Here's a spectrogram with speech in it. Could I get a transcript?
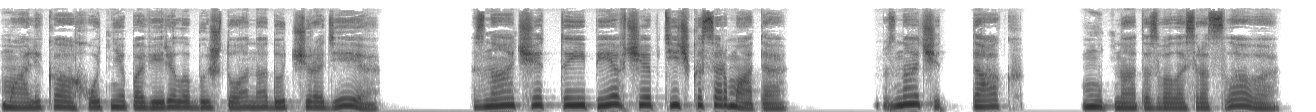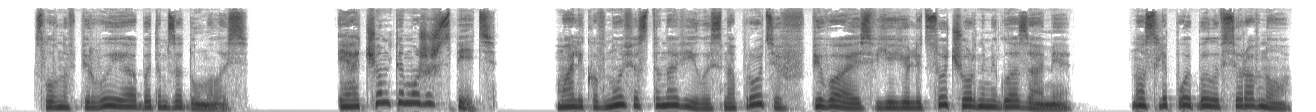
Малика охотнее поверила бы, что она дочь чародея. «Значит, ты певчая птичка Сармата». «Значит, так», — мутно отозвалась Радслава, словно впервые об этом задумалась. «И о чем ты можешь спеть?» Малика вновь остановилась напротив, впиваясь в ее лицо черными глазами. Но слепой было все равно.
